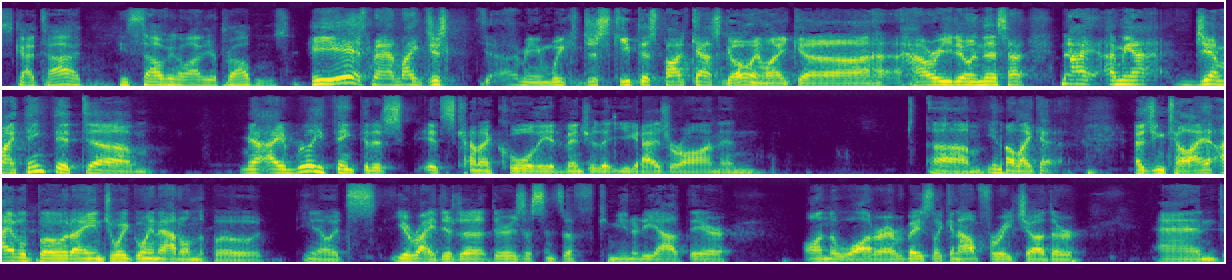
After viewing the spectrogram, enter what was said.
Scott Todd, he's solving a lot of your problems. He is, man. Like, just, I mean, we could just keep this podcast going. Like, uh, how are you doing this? No, I, I mean, I, Jim, I think that, um, I mean, I really think that it's, it's kind of cool, the adventure that you guys are on. And, um, you know, like, uh, as you can tell, I, I have a boat. I enjoy going out on the boat. You know, it's, you're right. There's a, there is a sense of community out there on the water. Everybody's looking out for each other. And,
